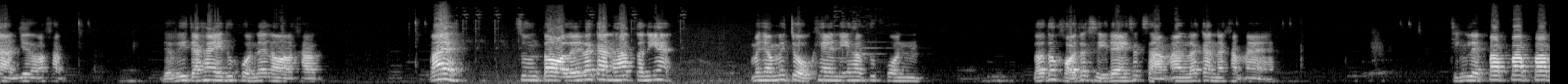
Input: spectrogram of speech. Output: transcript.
การเยอะนะครับ เดี๋ยวพี่จะให้ทุกคนแน่นอนครับ ไปซูมต่อเลยแล้วกันครับ ตอนนี้มันยังไม่จบแค่นี้ครับ ทุกคน เราต้องขอจากสีแดงสักสามอันแล้วกันนะครับแม่ทิ้งเลยปั๊บปั๊บปั๊บ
